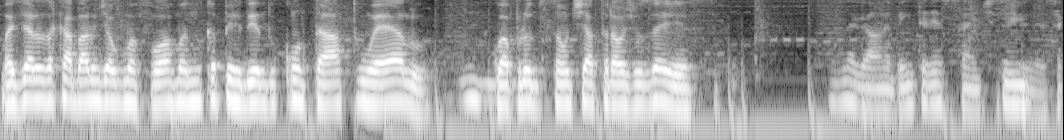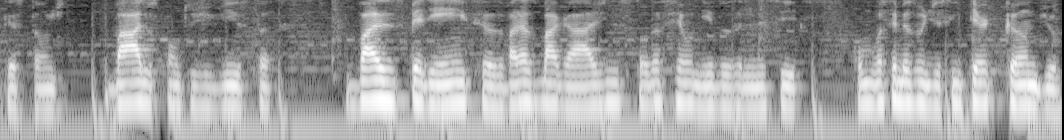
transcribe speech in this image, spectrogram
mas elas acabaram de alguma forma nunca perdendo contato, um elo uhum. com a produção teatral joseense. Legal, né? Bem interessante esse, essa questão de vários pontos de vista, várias experiências, várias bagagens, todas reunidas ali nesse, como você mesmo disse, intercâmbio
